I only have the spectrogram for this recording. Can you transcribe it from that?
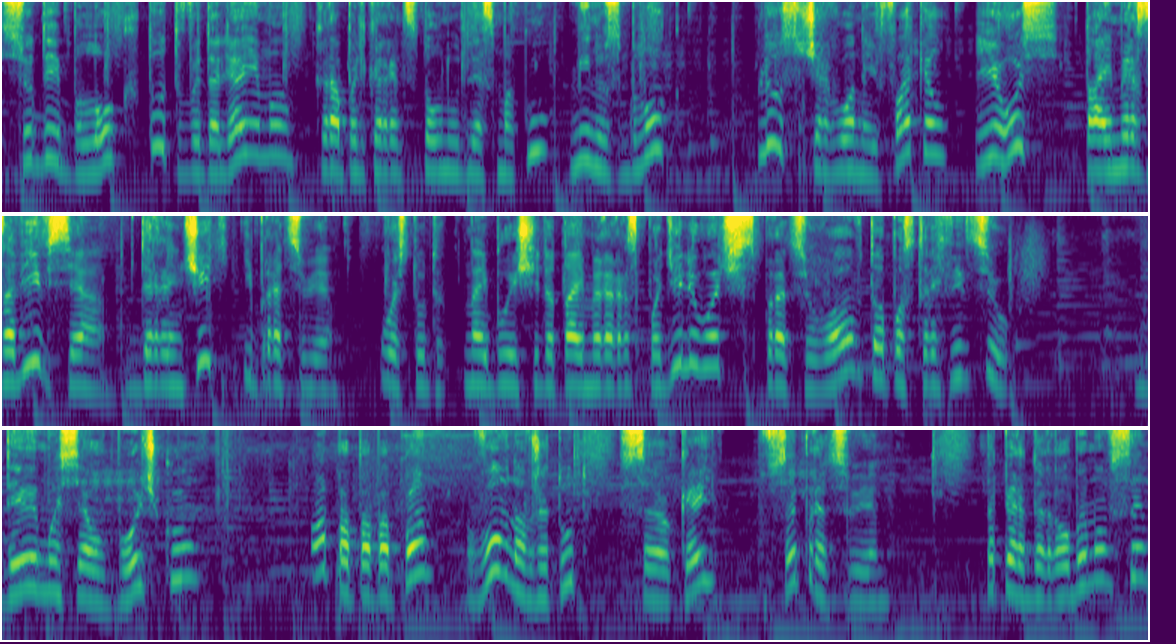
сюди блок, тут видаляємо крапелька редстоуну для смаку, мінус блок, плюс червоний факел. І ось таймер завівся, деренчить і працює. Ось тут найближчий до таймера розподілювач спрацював та постриг вівцю. Дивимося в бочку. Опа-па-па-па, вовна вже тут, все окей, все працює. Тепер доробимо все.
